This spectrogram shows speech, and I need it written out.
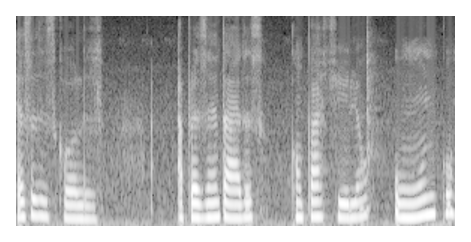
Essas escolas apresentadas compartilham o único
